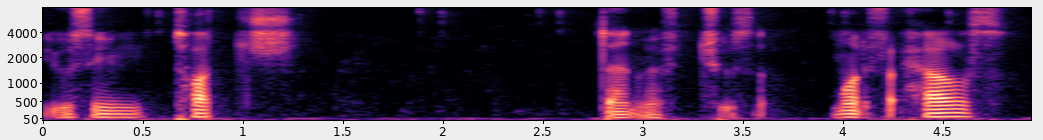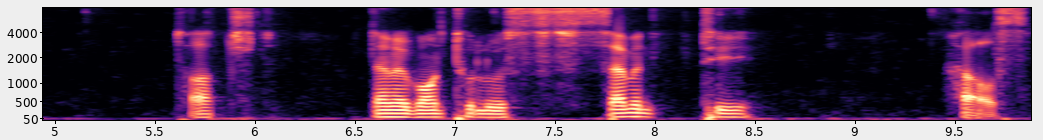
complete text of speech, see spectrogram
using touch. Then we have to choose a modify health, touched. Then we want to lose 70 health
